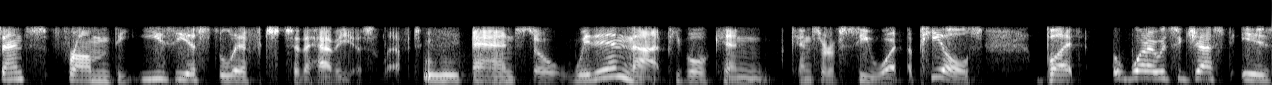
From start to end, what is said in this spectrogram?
sense from the easiest lift to the heaviest lift. Mm-hmm. And so within that people can can sort of see what appeals. But what I would suggest is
